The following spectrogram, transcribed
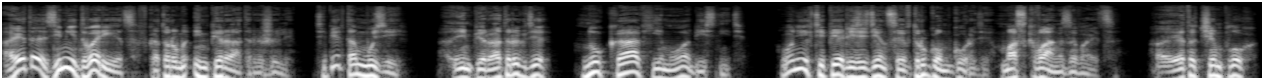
А это Зимний дворец, в котором императоры жили. Теперь там музей. А императоры где? Ну как ему объяснить? У них теперь резиденция в другом городе. Москва называется. А этот чем плох?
